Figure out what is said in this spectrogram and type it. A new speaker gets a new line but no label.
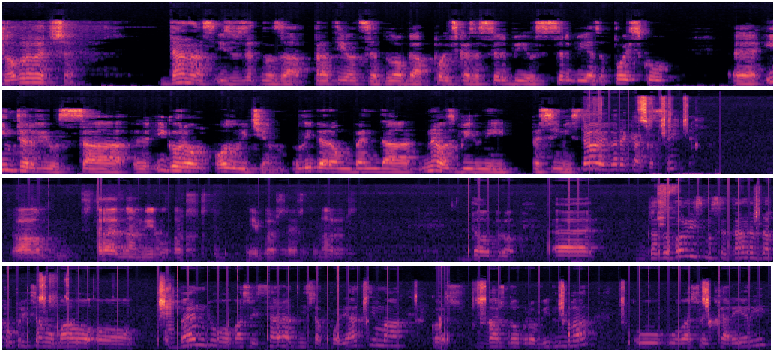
Dobro veče. Danas izuzetno za pratioce bloga Poljska za Srbiju, Srbija za Poljsku, e, intervju sa e, Igorom Olujićem, liderom benda Neozbiljni pesimisti. Ćao Igore, kako si?
Ćao, šta ja znam, nije baš, nije baš nešto naročito.
Dobro. E, dogovorili smo se danas da popričamo malo o, o bendu, o vašoj saradnji sa Poljacima, koja je baš dobro vidljiva u, u vašoj karijeri.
